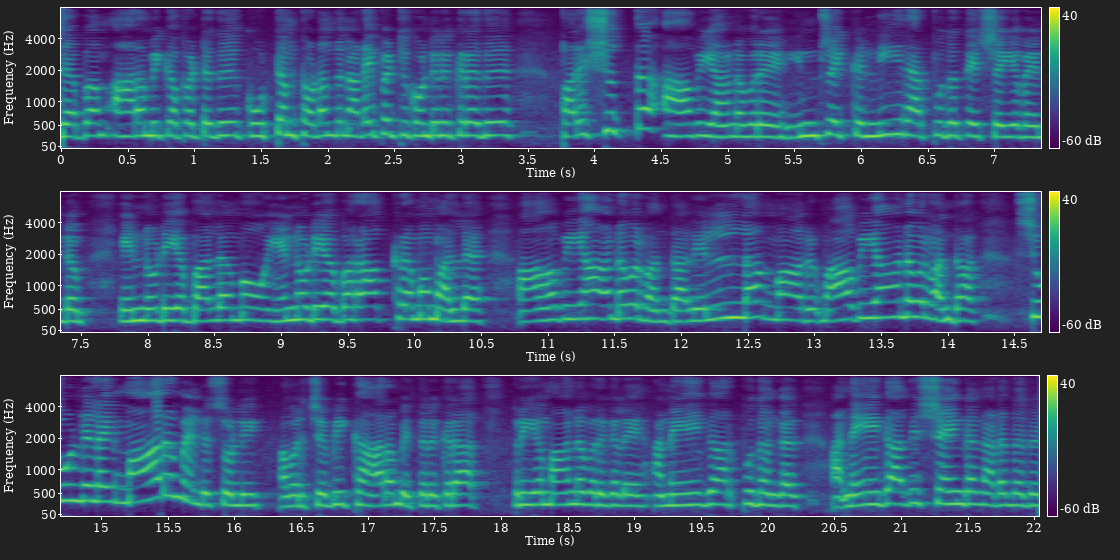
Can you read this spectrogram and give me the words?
ஜெபம் ஆரம்பிக்கப்பட்டது கூட்டம் தொடர்ந்து நடைபெற்று கொண்டிருக்கிறது. பரிசுத்த ஆவியானவரே இன்றைக்கு நீர் அற்புதத்தை செய்ய வேண்டும். என்னுடைய பலமோ என்னுடைய பராக்கிரமம் அல்ல. ஆவியானவர் வந்தால் எல்லாம் மாறும். ஆவியானவர் வந்தால் சூழ்நிலை மாறும் என்று சொல்லி அவர் செபிக்க ஆரம்பித்திருக்கிறார். பிரியமானவர்களே அநேக அற்புதங்கள் அநேக அதிசயங்கள் நடந்தது.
